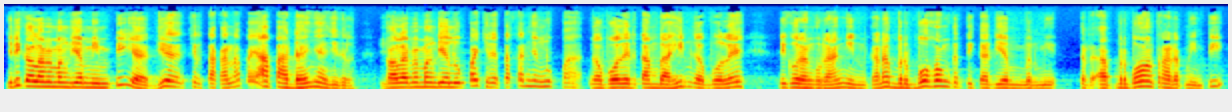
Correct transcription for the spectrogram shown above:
Jadi kalau memang dia mimpi ya dia ceritakan apa ya apa adanya gitu loh. Kalau memang dia lupa ceritakan yang lupa, nggak boleh ditambahin, nggak boleh dikurang-kurangin. Karena berbohong ketika dia bermi- eh, berbohong terhadap mimpi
